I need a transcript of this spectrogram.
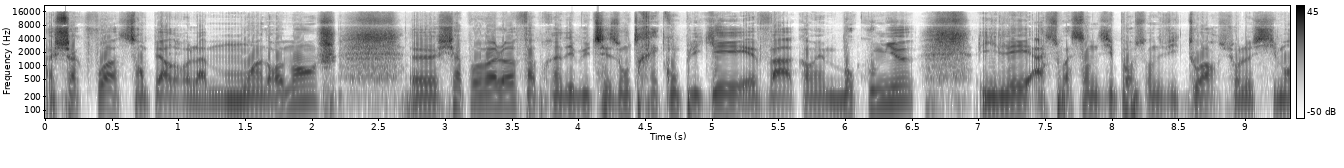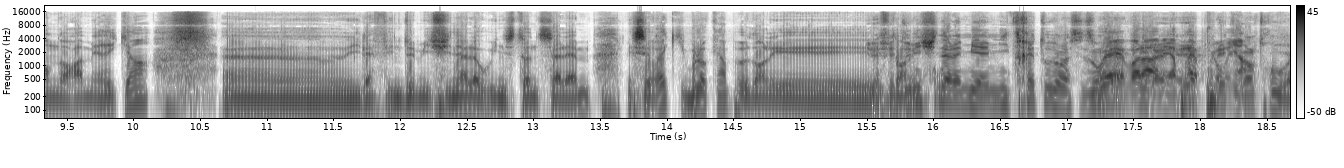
à chaque fois sans perdre la moindre manche. Euh, Chapovalov, après un début de saison très compliqué, va quand même beaucoup mieux. Il est à 70% de victoire sur le ciment nord-américain. Euh, il a fait une demi-finale à Winston-Salem, mais c'est vrai qu'il bloque un peu dans les. Il a fait les demi-finale à Miami très tôt dans la saison. Ouais, et après, voilà, et plus rien. Dans le trou.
